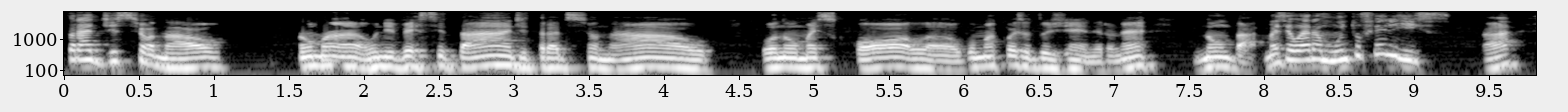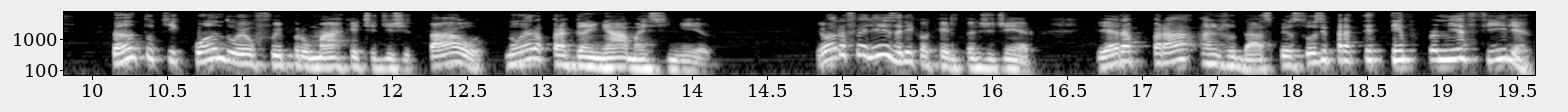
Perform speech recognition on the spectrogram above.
tradicional, numa universidade tradicional, ou numa escola, alguma coisa do gênero, né? Não dá. Mas eu era muito feliz, tá? Tanto que quando eu fui para o marketing digital, não era para ganhar mais dinheiro. Eu era feliz ali com aquele tanto de dinheiro. E era para ajudar as pessoas e para ter tempo para minha filha.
